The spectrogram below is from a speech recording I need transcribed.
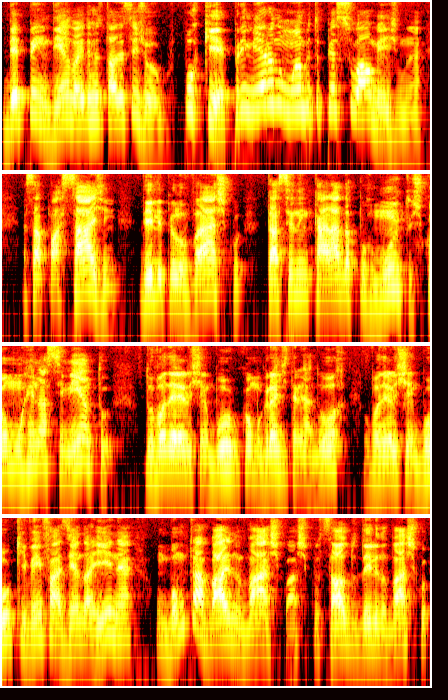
dependendo aí do resultado desse jogo. Por quê? Primeiro no âmbito pessoal mesmo, né? Essa passagem dele pelo Vasco está sendo encarada por muitos como um renascimento do Vanderlei Luxemburgo como grande treinador. O Vanderlei Luxemburgo que vem fazendo aí, né, um bom trabalho no Vasco. Acho que o saldo dele no Vasco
